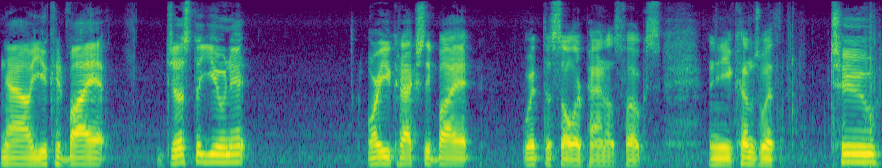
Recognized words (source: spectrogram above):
Now, you could buy it just the unit or you could actually buy it with the solar panels, folks. And it comes with two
